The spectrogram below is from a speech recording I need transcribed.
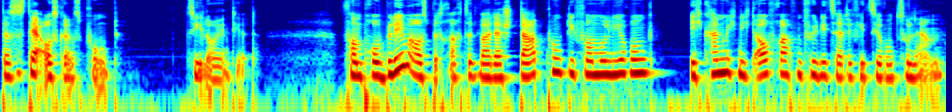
Das ist der Ausgangspunkt. Zielorientiert. Vom Problem aus betrachtet war der Startpunkt die Formulierung, ich kann mich nicht aufraffen, für die Zertifizierung zu lernen.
